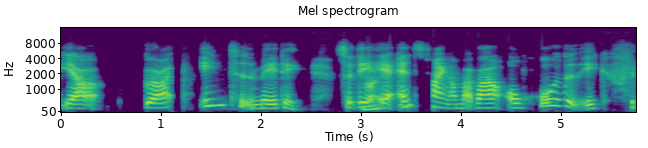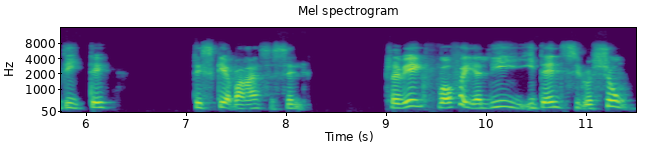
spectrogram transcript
jeg gør intet med det. Så det Nej. jeg anstrenger mig bare overhovedet ikke, fordi det, det sker bare af sig selv. Så jeg ved ikke, hvorfor jeg lige i den situation,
